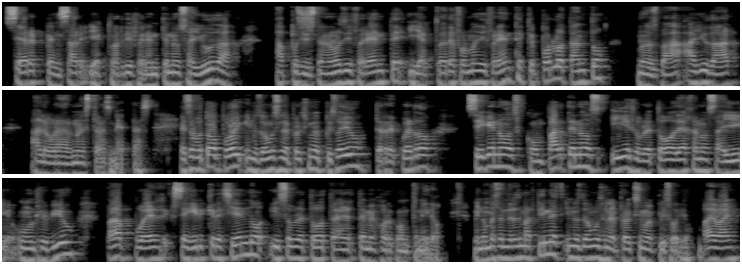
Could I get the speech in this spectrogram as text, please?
ser, pensar y actuar diferente nos ayuda a posicionarnos diferente y actuar de forma diferente, que por lo tanto nos va a ayudar a lograr nuestras metas. Eso fue todo por hoy y nos vemos en el próximo episodio. Te recuerdo, síguenos, compártenos y sobre todo déjanos ahí un review para poder seguir creciendo y sobre todo traerte mejor contenido. Mi nombre es Andrés Martínez y nos vemos en el próximo episodio. Bye bye.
